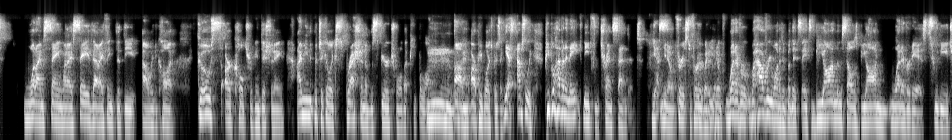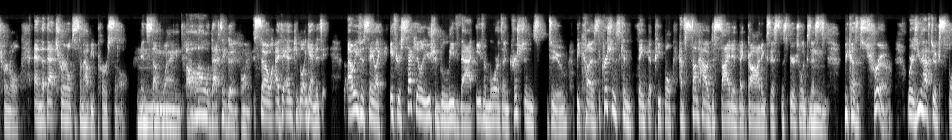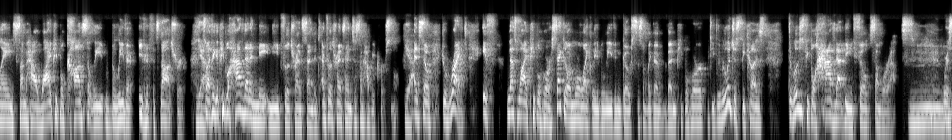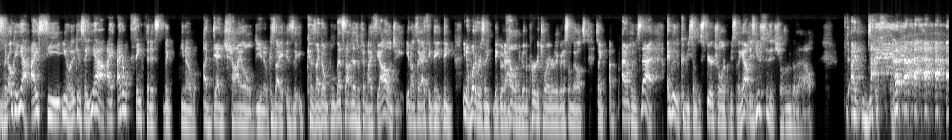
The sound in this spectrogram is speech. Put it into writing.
what I'm saying when I say that I think that the uh, what do you call it? Ghosts are cultural conditioning. I mean the particular expression of the spiritual that people are. Mm, Um, are people experiencing? Yes, absolutely. People have an innate need for the transcendent. yes. You know, for for Good way to you know whatever, however you want it to, but it's it's beyond themselves, beyond whatever it is, to the eternal, and that that eternal to somehow be personal in some way. Mm. Oh, that's a good point. So I think, and people again, it's I would even say like if you're secular, you should believe that even more than Christians do, because the Christians can think that people have somehow decided that God exists, the spiritual exists, because it's true. Whereas you have to explain somehow why people constantly believe it, even if it's not true. Yeah. So I think that people have that innate need for the transcendent and for the transcendent to somehow be personal. yeah. And so you're right. If that's why people who are secular are more likely to believe in ghosts and stuff like that than people who are deeply religious because the religious people have that being filled somewhere else. Mm. Whereas it's like, okay, yeah, I see, you know, they can say, yeah, I, I don't think that it's the, you know, a dead child, you know, because I is because I don't that's not doesn't fit my theology. You know, it's like I think they they, you know, whatever is, like they go to hell or they go to purgatory or they go to something else. It's like I don't believe it's that. I believe it could be something spiritual or it could be something else. Did you say the children go to hell? I,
